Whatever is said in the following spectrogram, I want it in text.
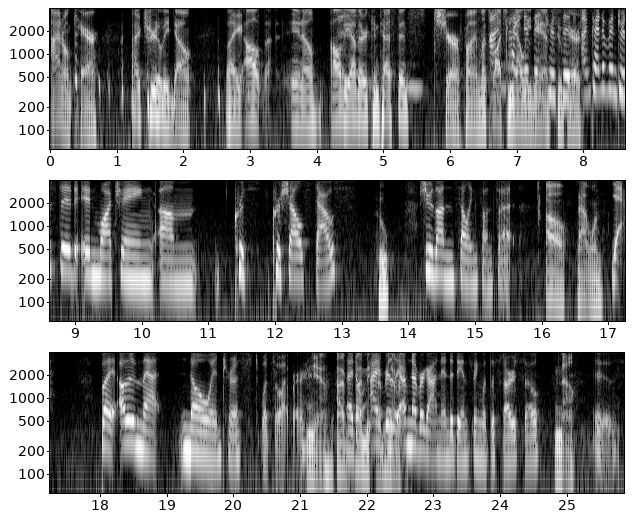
I don't care. I truly don't. Like I'll you know all the other contestants, sure, fine. Let's watch Nelly dance. Who cares? I'm kind of interested in watching um, Chris Chrishell Stause. Who? She was on Selling Sunset. Oh, that one. Yeah. But other than that, no interest whatsoever. Yeah, I've, I don't. mean, I I've really. never- I've never gotten into Dancing with the Stars, so no. Was.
